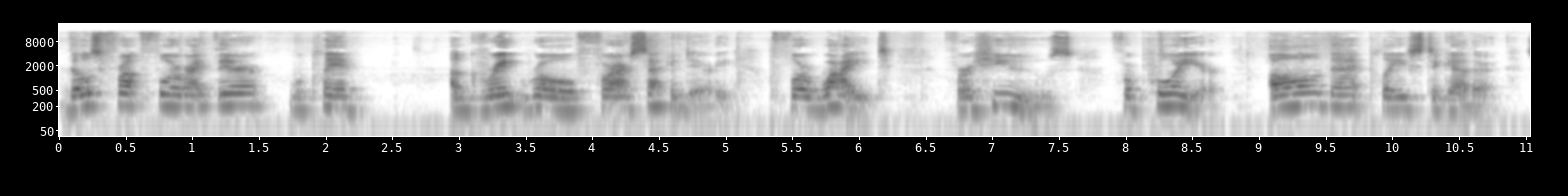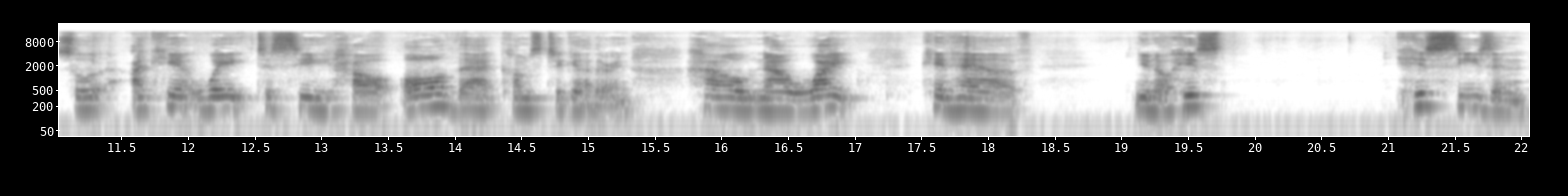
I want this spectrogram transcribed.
those front four right there will play a, a great role for our secondary, for White, for Hughes, for Poyer. All that plays together. So I can't wait to see how all that comes together and how now White can have, you know, his his season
